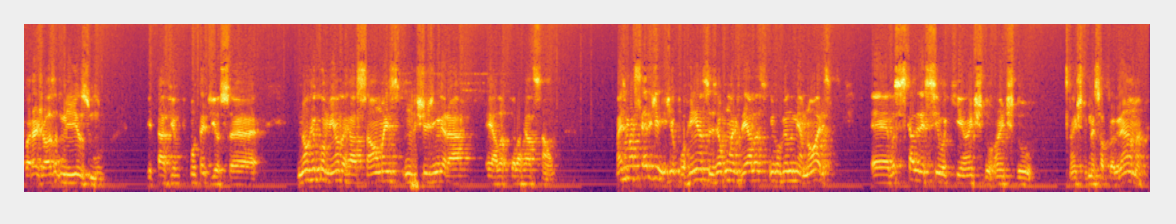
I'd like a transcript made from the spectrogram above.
corajosa mesmo e está vivo por conta disso. É, não recomendo a reação, mas não deixe de admirar ela pela reação. Mas uma série de, de ocorrências, algumas delas envolvendo menores, é, você esclareceu aqui antes do, antes, do, antes de começar o programa,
